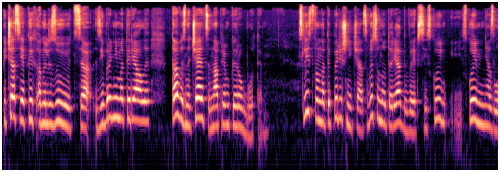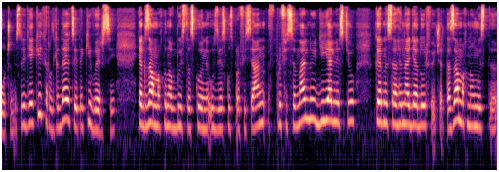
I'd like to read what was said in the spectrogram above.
під час яких аналізуються зібрані матеріали та визначаються напрямки роботи. Слідством на теперішній час висунуто ряд версій скоєння злочину, серед яких розглядаються і такі версії, як замах на вбивство скоєне у зв'язку з професіональною діяльністю Кернеса Геннадія Адольфовича та замах на умисне,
